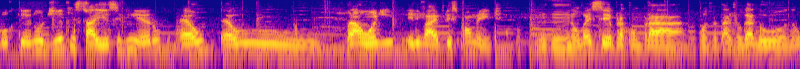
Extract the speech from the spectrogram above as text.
porque no dia que sair esse dinheiro é o, é o para onde ele vai principalmente. Uhum. Não vai ser para comprar, contratar jogador, não,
